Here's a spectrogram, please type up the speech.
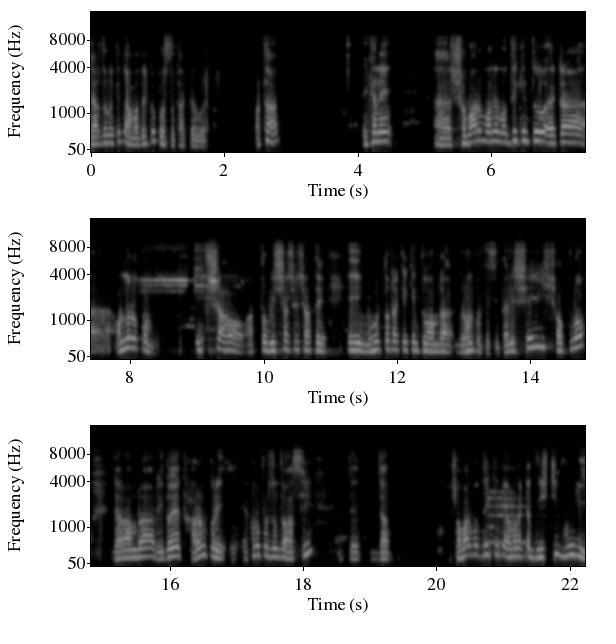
যার জন্য কিন্তু আমাদেরকেও প্রস্তুত থাকতে হবে। অর্থাৎ এখানে সবার মনের মধ্যে কিন্তু একটা অন্যরকম উৎসাহ, আত্মবিশ্বাসের সাথে এই মুহূর্তটাকে কিন্তু আমরা গ্রহণ করতেছি। তাহলে সেই স্বপ্ন যারা আমরা হৃদয়ে ধারণ করে এখনও পর্যন্ত আছি, যে যা সবার মধ্যেই কিন্তু এমন একটা দৃষ্টিভঙ্গি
